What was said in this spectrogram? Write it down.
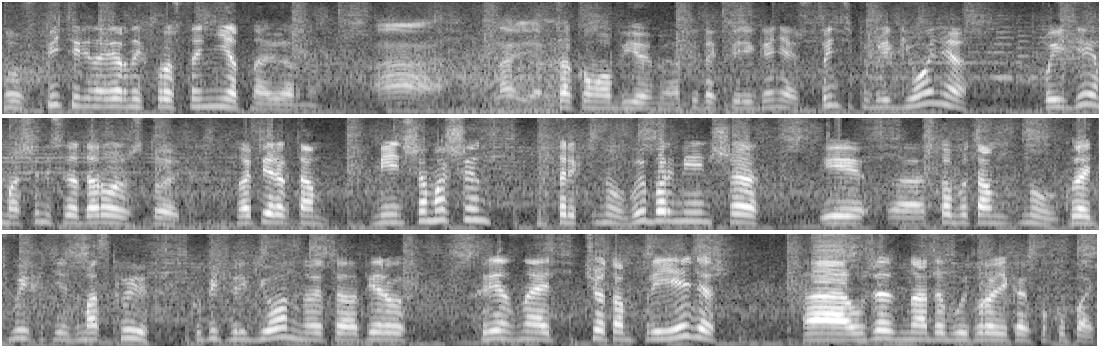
Ну, в Питере, наверное, их просто нет, наверное, А, в наверное. таком объеме, а ты так перегоняешь. В принципе, в регионе, по идее, машины всегда дороже стоят. Ну, Во-первых, там меньше машин, во-вторых, ну, выбор меньше, и э, чтобы там, ну, куда-нибудь выехать из Москвы, купить в регион, ну, это, во-первых, хрен знает, что там приедешь, а уже надо будет вроде как покупать.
